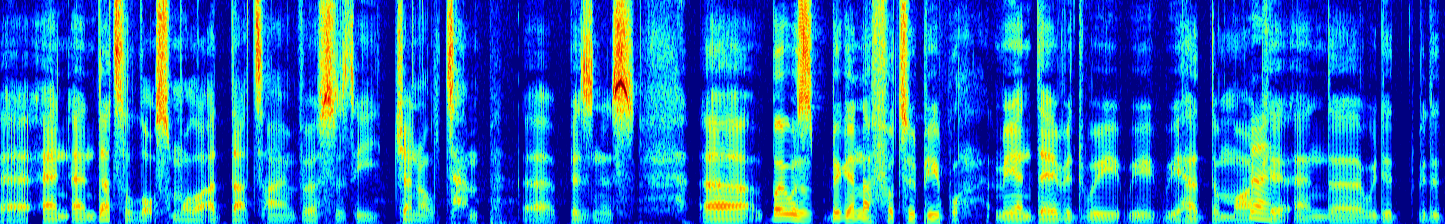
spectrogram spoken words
Uh, and and that's a lot smaller at that time versus the general temp uh, business. Uh, but it was big enough for two people. Me and David, we we, we had the market, and uh, we did we did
